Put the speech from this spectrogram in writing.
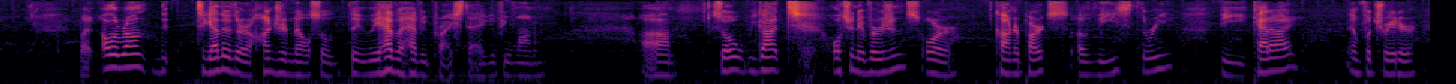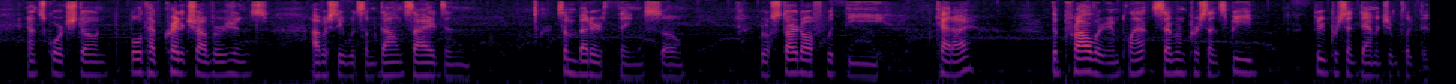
but all around, th together they're 100 mil, so they, they have a heavy price tag if you want them. Um, so we got alternate versions or counterparts of these three: the Cat Eye, Infiltrator, and Scorchstone. Both have credit shop versions, obviously with some downsides and some better things. So we'll start off with the Cat Eye the Prowler implant, 7% speed, 3% damage inflicted.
